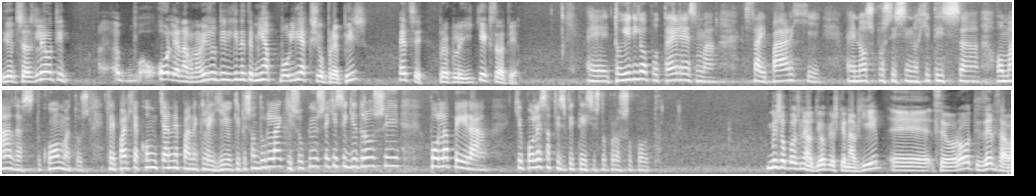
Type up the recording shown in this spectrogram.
διότι σας λέω ότι ε, όλοι αναγνωρίζουν ότι γίνεται μια πολύ αξιοπρεπής έτσι, προεκλογική εκστρατεία. Ε, το ίδιο αποτέλεσμα θα υπάρχει ενώ προς τη συνοχή της α, ομάδας του κόμματος θα υπάρχει ακόμη και αν επανεκλεγεί ο κ. Ανδουλάκης, ο οποίος έχει συγκεντρώσει πολλά πειρά και πολλές αμφισβητήσεις στο πρόσωπό του. Νομίζω πως ναι, ότι όποιος και να βγει, ε, θεωρώ ότι δεν θα,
